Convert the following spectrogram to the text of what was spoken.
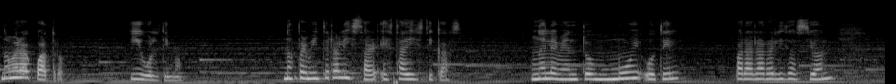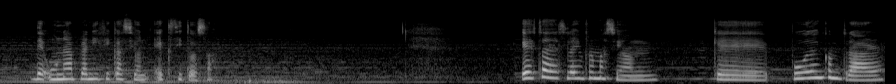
Número 4. Y último. Nos permite realizar estadísticas, un elemento muy útil para la realización de una planificación exitosa. Esta es la información que pude encontrar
